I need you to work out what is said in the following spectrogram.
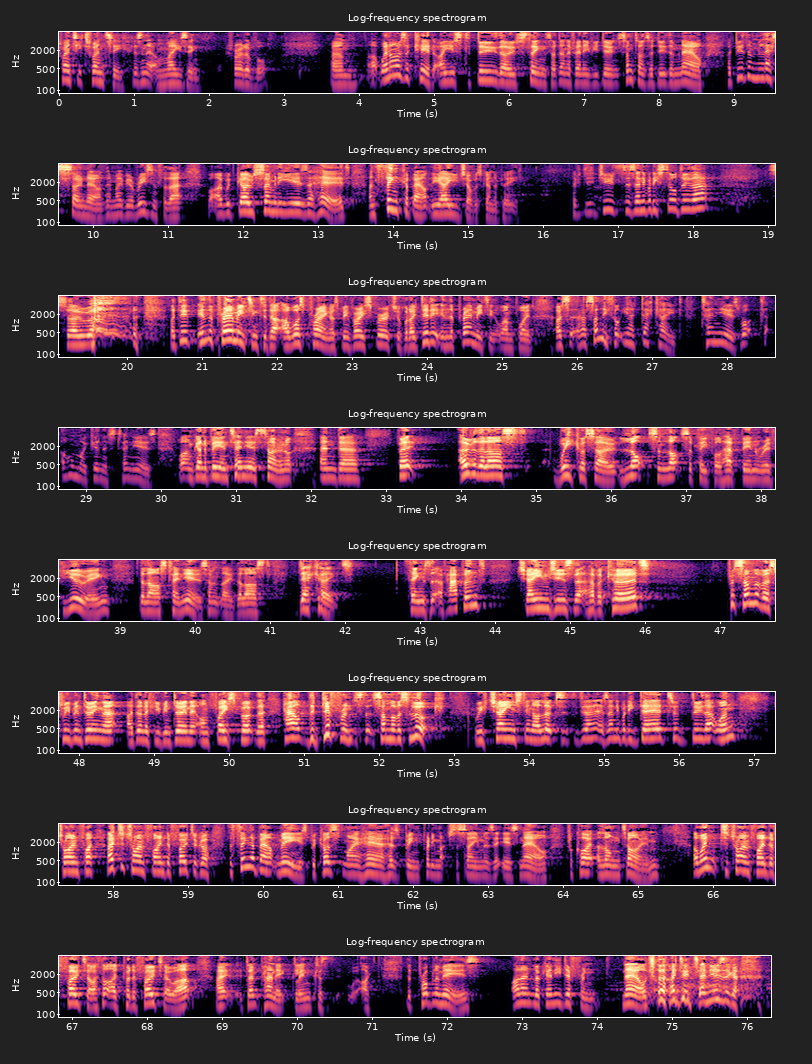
2020, isn't it amazing? Incredible. Um, uh, when I was a kid, I used to do those things. I don't know if any of you do. Sometimes I do them now. I do them less so now. There may be a reason for that. But I would go so many years ahead and think about the age I was going to be. You, does anybody still do that? So I did in the prayer meeting today. I was praying. I was being very spiritual, but I did it in the prayer meeting at one point. I, was, I suddenly thought, yeah, decade, ten years. What? Oh my goodness, ten years. What I'm going to be in ten years' time. And, and uh, but over the last week or so, lots and lots of people have been reviewing the last ten years, haven't they? The last decade. Things that have happened, changes that have occurred. For some of us, we've been doing that. I don't know if you've been doing it on Facebook, the, how the difference that some of us look. We've changed in our looks. Has anybody dared to do that one? Try and find, I had to try and find a photograph. The thing about me is because my hair has been pretty much the same as it is now for quite a long time, I went to try and find a photo. I thought I'd put a photo up. I, don't panic, Glyn, because the problem is I don't look any different now than I did 10 years ago.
